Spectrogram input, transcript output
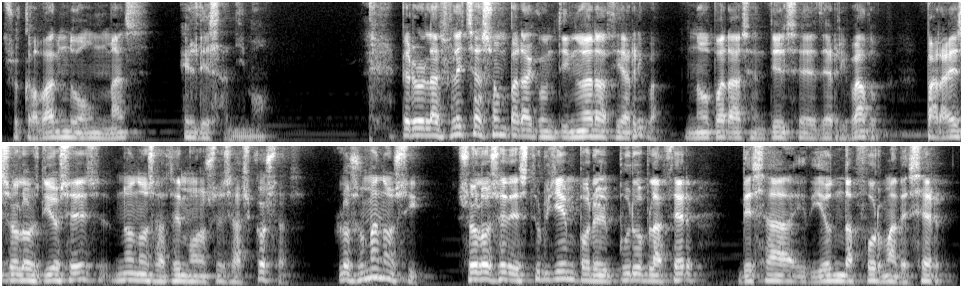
socavando aún más el desánimo. Pero las flechas son para continuar hacia arriba, no para sentirse derribado. Para eso los dioses no nos hacemos esas cosas. Los humanos sí, solo se destruyen por el puro placer de esa hedionda forma de ser.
